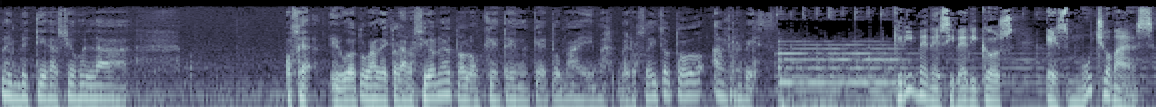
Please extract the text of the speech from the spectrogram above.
la investigación en la... O sea, y luego toma declaraciones a todos los que tengan que tomar y más. Pero se hizo todo al revés. Crímenes Ibéricos es mucho más.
